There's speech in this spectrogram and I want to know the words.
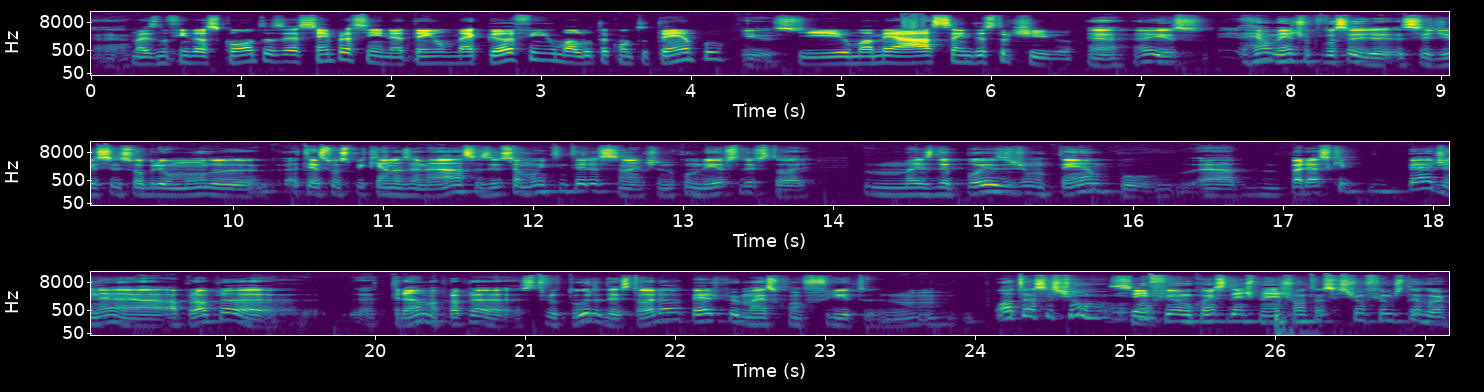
É. Mas no fim das contas é sempre assim, né? Tem um MacGuffin, uma luta contra o tempo isso. e uma ameaça indestrutível. É, é isso. Realmente o que você, você disse sobre o mundo ter suas pequenas ameaças, isso é muito interessante no começo da história mas depois de um tempo é, parece que pede, né? A, própria trama, a própria estrutura da história pede por mais conflito. Ontem eu assisti um, um, filme, coincidentemente, ontem eu assisti um filme de terror.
